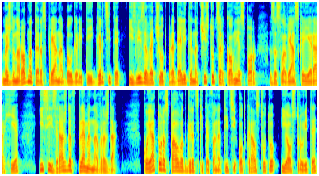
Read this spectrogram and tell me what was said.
Международната разпря на българите и гърците излиза вече от пределите на чисто църковния спор за славянска иерархия и се изражда в племенна връжда – която разпалват гръцките фанатици от кралството и островите,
